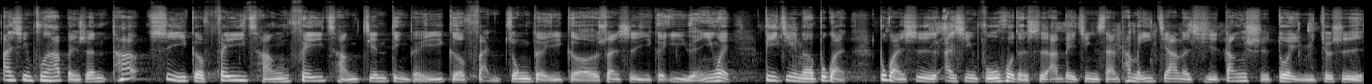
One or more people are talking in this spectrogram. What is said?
安信夫他本身他是一个非常非常坚定的一个反中的一个算是一个议员，因为毕竟呢，不管不管是安信夫或者是安倍晋三，他们一家呢，其实当时对于就是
